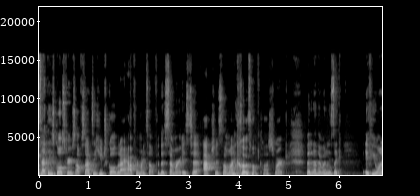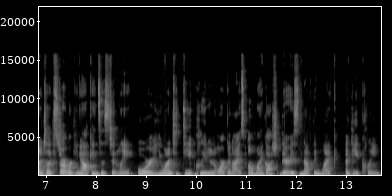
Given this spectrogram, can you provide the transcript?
set these goals for yourself. So that's a huge goal that I have for myself for this summer is to actually sell my clothes on Poshmark. But another one is like if you wanted to like start working out consistently or you wanted to deep clean and organize. Oh my gosh, there is nothing like a deep clean.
